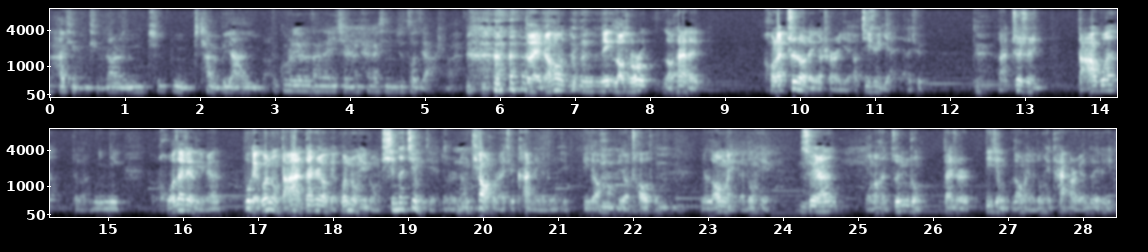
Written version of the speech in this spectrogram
还挺挺让人去嗯看着不压抑吧。故事就是大家一群人开开心心去做假，是吧？对，然后那老头儿老太太后来知道这个事儿，也要继续演下去。对，啊，这是达观，对吧？你你活在这里面。不给观众答案，但是要给观众一种新的境界，就是能跳出来去看这个东西比较好，比较超脱。你老美的东西虽然我们很尊重，但是毕竟老美的东西太二元对立了。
